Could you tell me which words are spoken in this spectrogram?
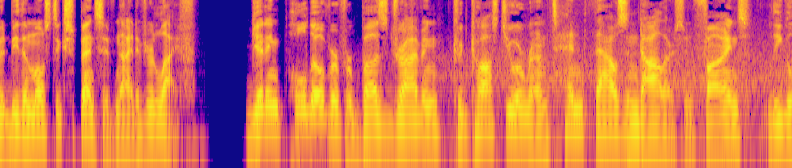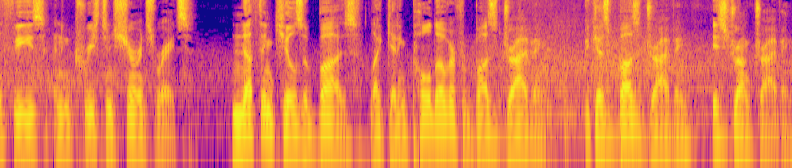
could be the most expensive night of your life. Getting pulled over for buzz driving could cost you around $10,000 in fines, legal fees, and increased insurance rates. Nothing kills a buzz like getting pulled over for buzz driving, because buzz driving is drunk driving.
